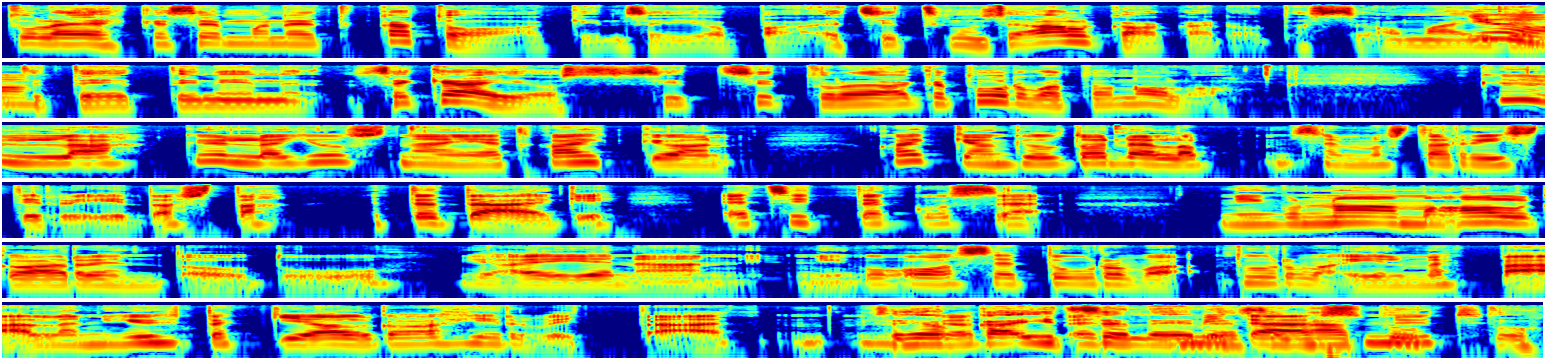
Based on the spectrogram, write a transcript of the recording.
tulee ehkä semmoinen, että katoaakin se jopa. Että sitten kun se alkaa kadota se oma Joo. identiteetti, niin se käy jos. Sitten sit tulee aika turvaton olo. Kyllä, kyllä just näin, että kaikki on, kaikki on kyllä todella semmoista ristiriitasta, että tämäkin. Että sitten kun se niin kuin naama alkaa rentoutua ja ei enää niin kuin ole se turva, turvailme päällä, niin yhtäkkiä alkaa hirvittää. Että, se, et, joka itselleen ei enää tuttu.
